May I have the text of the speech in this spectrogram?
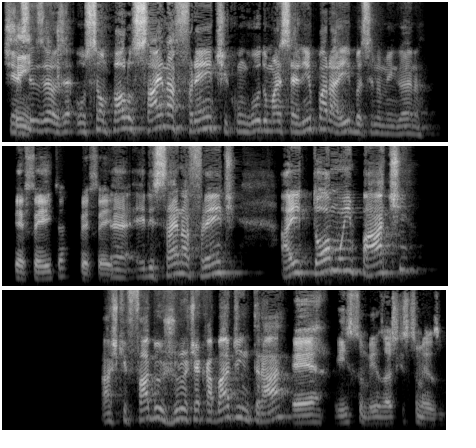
Tinha Sim. sido 0 a 0 O São Paulo sai na frente com o gol do Marcelinho Paraíba, se não me engano. Perfeita, perfeito. É, ele sai na frente, aí toma o um empate. Acho que Fábio Júnior tinha acabado de entrar. É, isso mesmo, acho que isso mesmo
